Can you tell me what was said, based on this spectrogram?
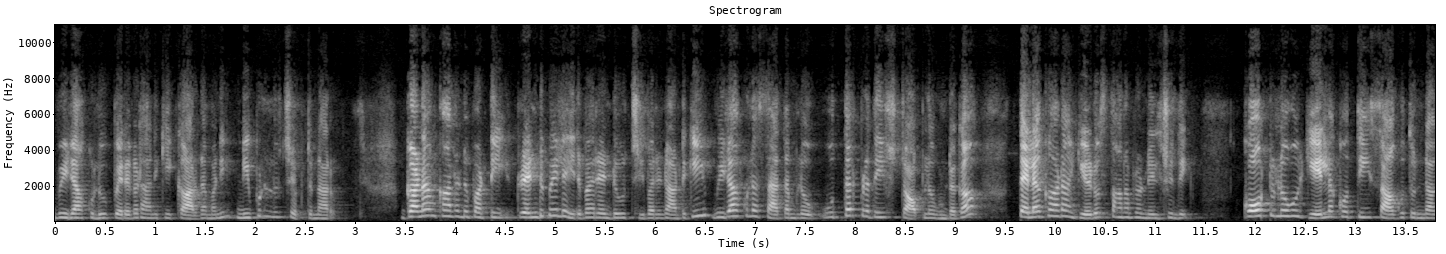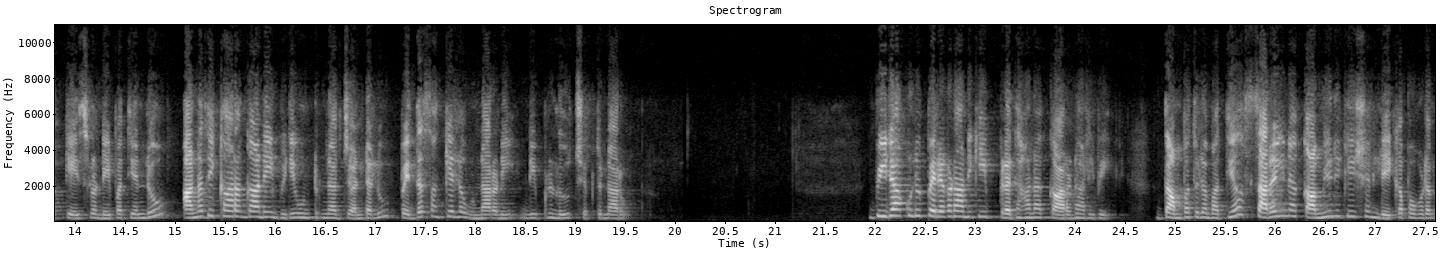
విడాకులు పెరగడానికి కారణమని నిపుణులు చెబుతున్నారు. గణాంకాలను బట్టి రెండు వేల ఇరవై రెండు చివరి నాటికి విడాకుల శాతంలో ఉత్తరప్రదేశ్ టాప్లో ఉండగా తెలంగాణ ఏడో స్థానంలో నిలిచింది. కోర్టులో ఏళ్ళ కొద్దీ సాగుతున్న కేసుల నేపథ్యంలో అనధికారంగానే విడి ఉంటున్న జంటలు పెద్ద సంఖ్యలో ఉన్నారని నిపుణులు చెబుతున్నారు విడాకులు పెరగడానికి ప్రధాన కారణాలివి దంపతుల మధ్య సరైన కమ్యూనికేషన్ లేకపోవడం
